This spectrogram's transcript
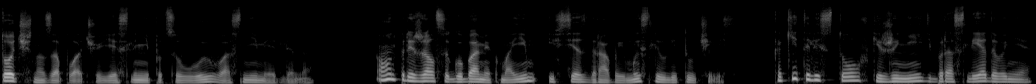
«Точно заплачу, если не поцелую вас немедленно». Он прижался губами к моим, и все здравые мысли улетучились. Какие-то листовки, женитьбы, расследования.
